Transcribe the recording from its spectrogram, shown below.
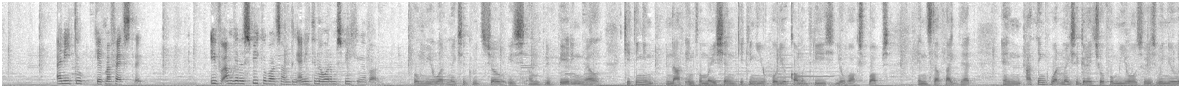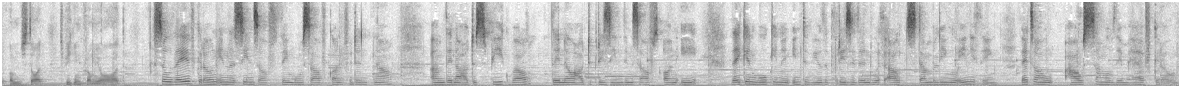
I need to get my facts straight. If I'm going to speak about something, I need to know what I'm speaking about. For me, what makes a good show is um, preparing well, getting in enough information, getting your audio commentaries, your vox pops, and stuff like that. And I think what makes a great show for me also is when you um, start speaking from your heart. So they have grown in the sense of they're more self-confident now. Um, they know how to speak well. They know how to present themselves on air. They can walk in and interview the president without stumbling or anything. That's how, how some of them have grown.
